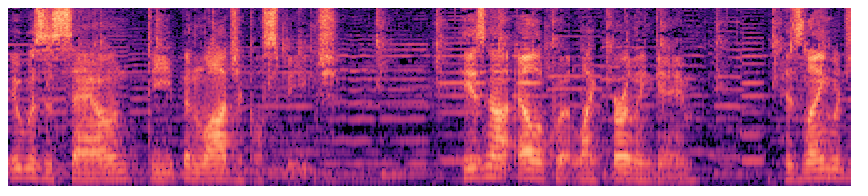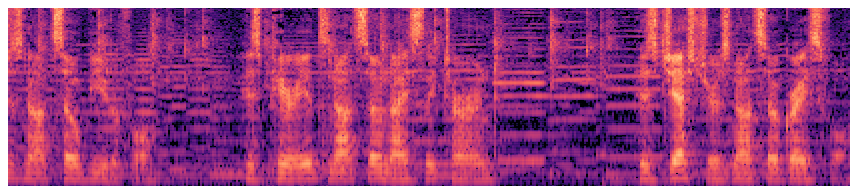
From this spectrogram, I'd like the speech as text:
It was a sound, deep, and logical speech. He is not eloquent like Burlingame. His language is not so beautiful. His periods not so nicely turned. His gestures not so graceful.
